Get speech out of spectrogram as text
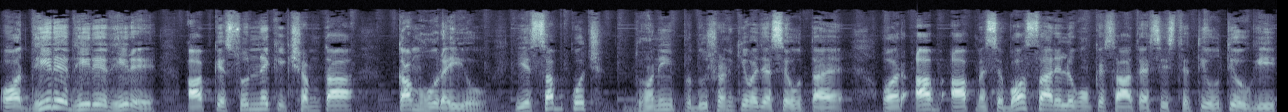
और धीरे धीरे धीरे आपके सुनने की क्षमता कम हो रही हो। ये सब कुछ ध्वनि प्रदूषण की वजह से होता है और अब आप में से बहुत सारे लोगों के साथ ऐसी स्थिति होती होगी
